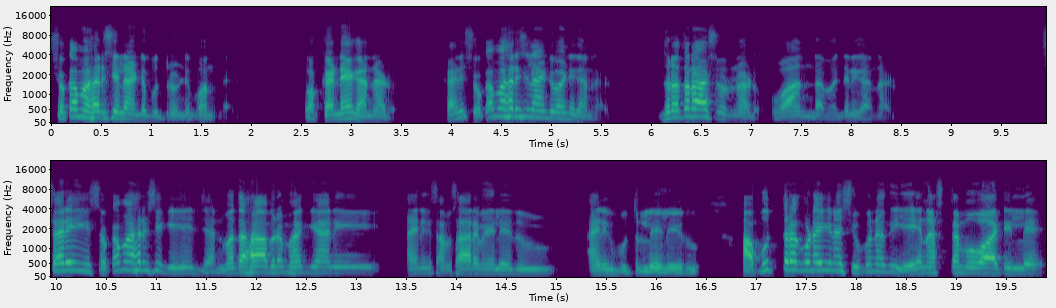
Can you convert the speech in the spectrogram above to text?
శుక మహర్షి లాంటి పుత్రుణ్ణి పొందాడు. ఒక్కడే కన్నాడు. కానీ శుక మహర్షి లాంటి వాడిని కన్నాడు. ధృతరాష్ట్రుడు ఉన్నాడు వంద మందిని కన్నాడు. సరే ఈ సుఖ మహర్షికి జన్మత బ్రహ్మజ్ఞాని. ఆయనకి సంసారమే లేదు. ఆయనకి పుత్రులే లేరు. అపుత్రకుడైన శుకునకు ఏ నష్టము వాటిల్లే?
